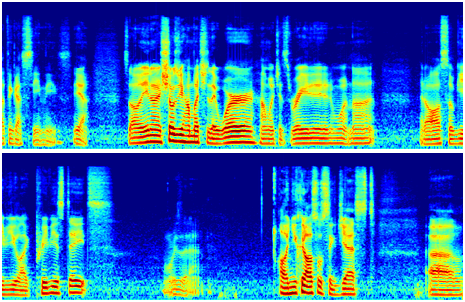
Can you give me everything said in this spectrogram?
I think I've seen these. Yeah. So you know, it shows you how much they were, how much it's rated, and whatnot. It'll also give you like previous dates. Where is it at? Oh, and you could also suggest uh,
